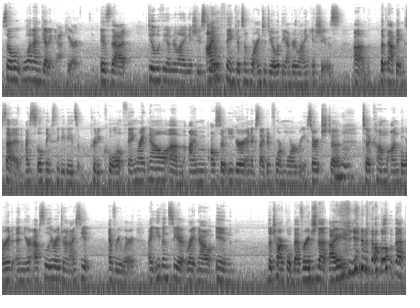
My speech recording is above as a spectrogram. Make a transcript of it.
So what I'm getting at here is that Deal with the underlying issues too. I think it's important to deal with the underlying issues. Um, but that being said, I still think CBD is a pretty cool thing right now. Um, I'm also eager and excited for more research to Mhm. to come on board. And you're absolutely right, Joanne. I see it everywhere. I even see it right now in the charcoal beverage that I, you know, that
